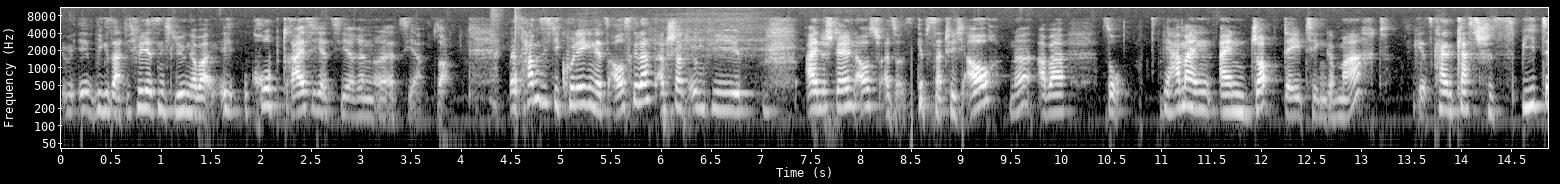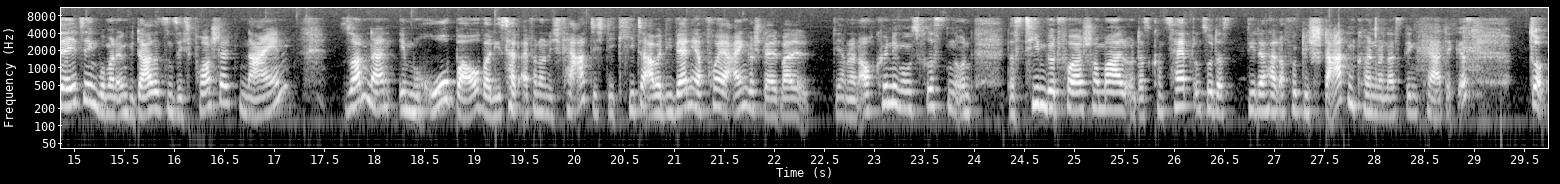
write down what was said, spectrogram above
wie gesagt, ich will jetzt nicht lügen, aber grob 30 Erzieherinnen oder Erzieher. So. Was haben sich die Kollegen jetzt ausgedacht, anstatt irgendwie eine Stellenaus... Also es gibt es natürlich auch, ne? aber so, wir haben ein, ein Job-Dating gemacht. Jetzt kein klassisches Speed-Dating, wo man irgendwie da sitzt und sich vorstellt. Nein, sondern im Rohbau, weil die ist halt einfach noch nicht fertig, die Kita, aber die werden ja vorher eingestellt, weil die haben dann auch Kündigungsfristen und das Team wird vorher schon mal und das Konzept und so, dass die dann halt auch wirklich starten können, wenn das Ding fertig ist. So,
